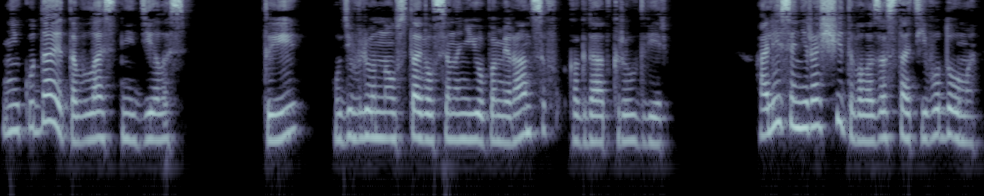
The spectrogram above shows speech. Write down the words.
никуда эта власть не делась. «Ты?» – удивленно уставился на нее Померанцев, когда открыл дверь. Олеся не рассчитывала застать его дома,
